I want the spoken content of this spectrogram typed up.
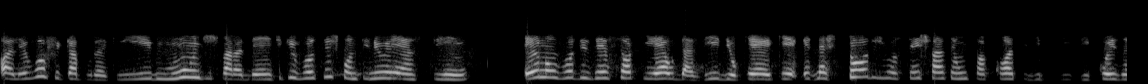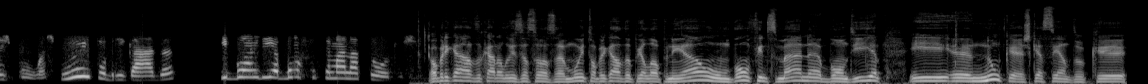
olha, eu vou ficar por aqui. Muitos parabéns. Que vocês continuem assim. Eu não vou dizer só que é o David, o que é, que é- mas todos vocês fazem um pacote de, de, de coisas boas. Muito obrigada e bom dia, bom fim de semana a todos. Obrigado, cara Luísa Souza. Muito obrigado pela opinião. Um bom fim de semana, bom dia. E eh, nunca esquecendo que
